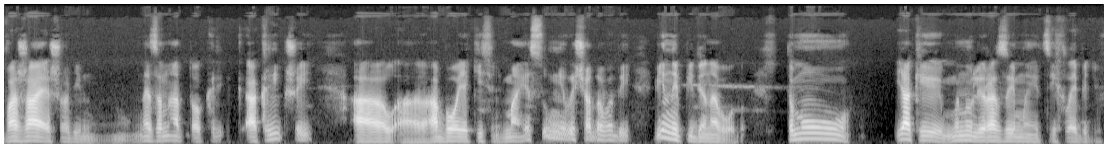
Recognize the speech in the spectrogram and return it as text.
вважає, що він не занадто окрі- окріпший, а, або якісь має сумніви щодо води, він не піде на воду. Тому, як і минулі рази, ми цих лебідів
